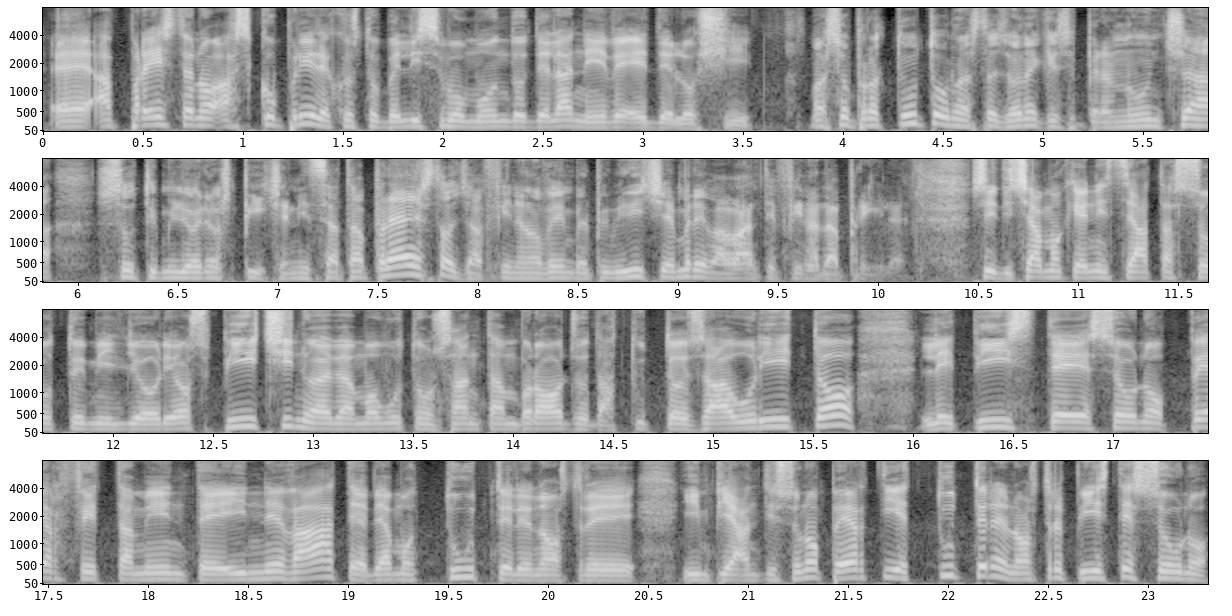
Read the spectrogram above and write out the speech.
eh, apprestano a scoprire questo bellissimo mondo della neve e dello sci. Ma soprattutto una stagione che si preannuncia sotto i migliori auspici, è iniziata presto, già a fine novembre, primi dicembre e va avanti fino ad aprile. Sì, diciamo che è iniziata sotto i migliori auspici, noi abbiamo avuto un Sant'Ambrogio da tutto esaurito, le piste sono perfettamente innevate, abbiamo tutte le nostre impianti sono aperti e tutte le nostre piste sono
